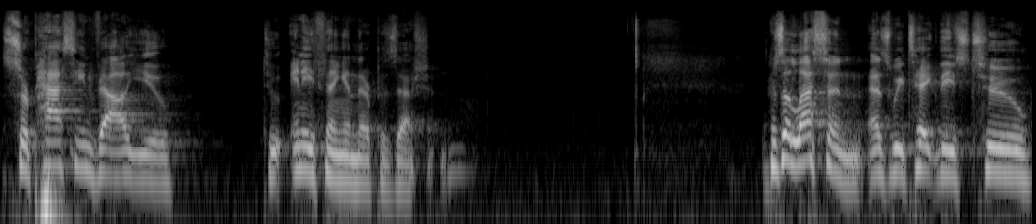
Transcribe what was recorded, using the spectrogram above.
surpassing value to anything in their possession. There's a lesson as we take these two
